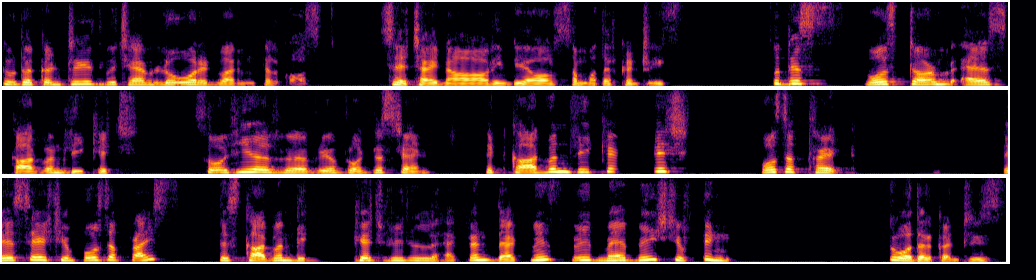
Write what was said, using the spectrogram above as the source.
to the countries which have lower environmental costs, say China or India or some other countries. So this was termed as carbon leakage. So here uh, we have to understand that carbon leakage was a threat. They say if you impose the price, this carbon leakage will happen. That means we may be shifting to other countries.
